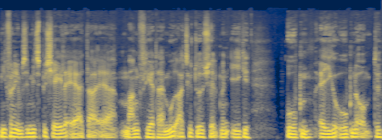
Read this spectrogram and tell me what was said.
min fornemmelse i mit speciale er, at der er mange flere, der er imod aktiv dødshjælp, men ikke åben, er ikke åbne om det.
